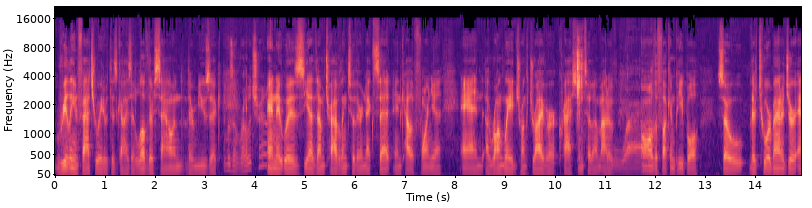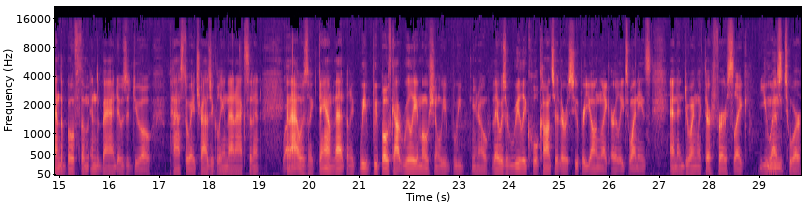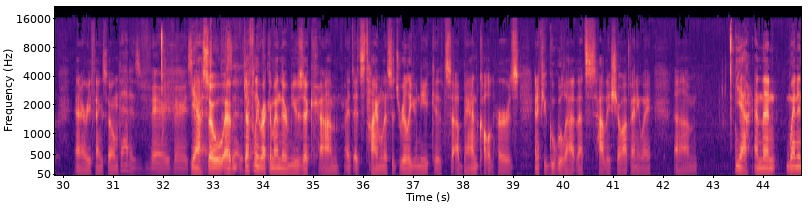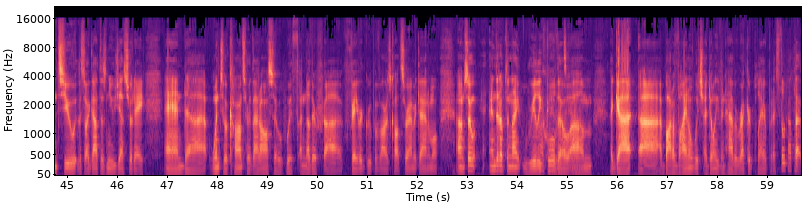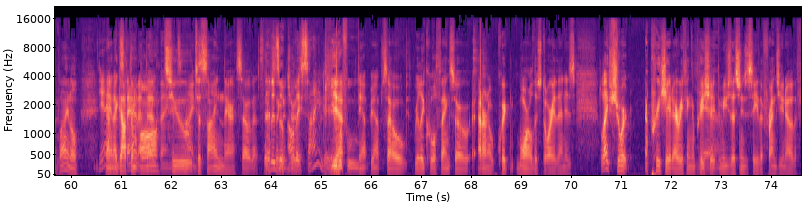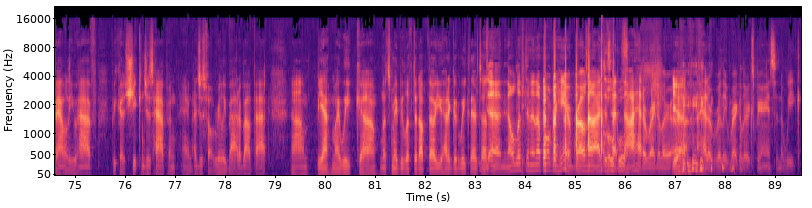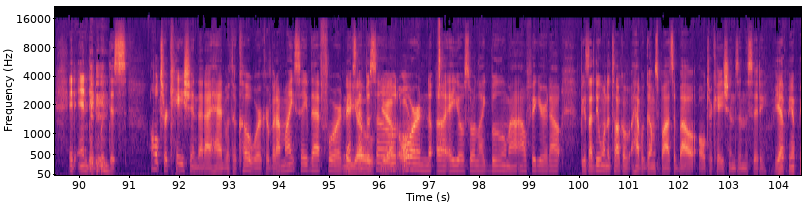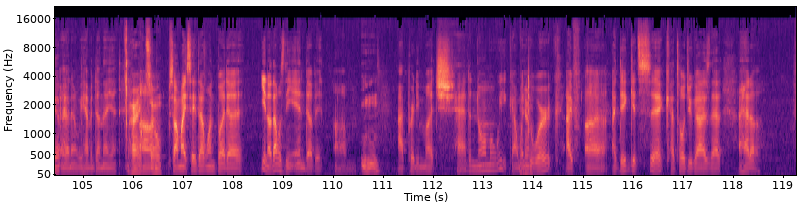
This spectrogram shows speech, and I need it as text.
really infatuated with these guys. I love their sound, their music It was a road trip. and it was yeah them traveling to their next set in California, and a wrong way drunk driver crashed into them out of Wow. all the fucking people. So their tour manager and the both of them in the band, it was a duo, passed away tragically in that accident, and that was like damn that like we we both got really emotional. We we you know there was a really cool concert. They were super young, like early twenties, and then doing like their first like U.S. Mm-hmm. tour and everything. So that is very very sad. yeah, so um, sad as definitely recommend their music. Um, it, it's timeless. It's really unique. It's a band called Her's, and if you Google that, that's how they show up anyway. Um, yeah, and then went into so I got this news yesterday, and uh, went to a concert that also with another uh, favorite group of ours called Ceramic Animal. Um, so ended up the night really Okay, cool though. Um, I got uh, I bought a vinyl, which I don't even have a record player, but I still got that vinyl. Yeah, and I got them staring at that all to nice. to sign there. So that's their That is a- oh, they signed it. Yeah. Beautiful. Yep, yep. So really cool thing. So I don't know. Quick moral of the story then is, life's short. Appreciate everything. Appreciate Yeah. the musicians you see, the friends you know, the family you have. because shit can just happen, and I just felt really bad about that. Um, but yeah, my week. Uh, let's maybe lift it up though. You had a good week there, Ted. Uh, no lifting it up over here, bro. No, I just Oh, had boy. no. I had a regular. Uh, Yeah. I had a really regular experience in the week. It ended with this altercation that I had with a coworker, but I might save that for next Ayo, episode yeah, or n- uh, Ayo sort of like boom. I, I'll figure it out because I do want to talk. of- Have a gum spots about altercations in the city. Yep, yep, yep. Uh, no, we haven't done that yet. All right, Um, so so I might save that one, but uh, you know that was the end of it. Um, hmm I pretty much had a normal week. I went Yeah. to work. I uh, I did get sick. I told you guys that I had a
